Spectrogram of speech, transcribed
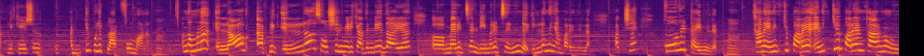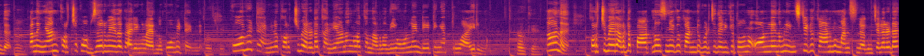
ആപ്ലിക്കേഷൻ അടിപൊളി പ്ലാറ്റ്ഫോമാണ്. നമ്മൾ എല്ലാ ആപ്ലി എല്ലാ സോഷ്യൽ മീഡിയക്ക് അതിന്റെതായ മെറിറ്റ്സ് ആൻഡ് ഡിമെറിറ്റ്സ് ഉണ്ട്. ഇല്ലെന്ന് ഞാൻ പറയുന്നില്ല. പക്ഷേ കോവിഡ് ടൈമിൽ കാരണം എനിക്ക് പറയാൻ എനിക്ക് പറയാൻ കാരണമുണ്ട്. ഉണ്ട് കാരണം ഞാൻ കുറച്ചൊക്കെ ഒബ്സർവ് ചെയ്ത കാര്യങ്ങളായിരുന്നു കോവിഡ് ടൈമിൽ കോവിഡ് ടൈമിൽ കുറച്ച് പേരുടെ കല്യാണങ്ങളൊക്കെ നടന്നത് ഈ ഓൺലൈൻ ഡേറ്റിംഗ് ആപ്പ് ത്രൂ ആയിരുന്നു. ആണ്. കുറച്ചു പേര് അവരുടെ പാർട്ട്നേഴ്സിനെയൊക്കെ കണ്ടുപിടിച്ചത് എനിക്ക് തോന്നുന്നു ഓൺലൈൻ നമ്മൾ ഇൻസ്റ്റയൊക്കെ കാണുമ്പോൾ മനസ്സിലാകും. ചിലരുടെ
